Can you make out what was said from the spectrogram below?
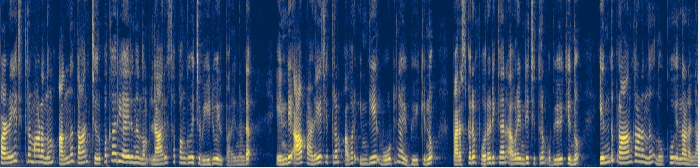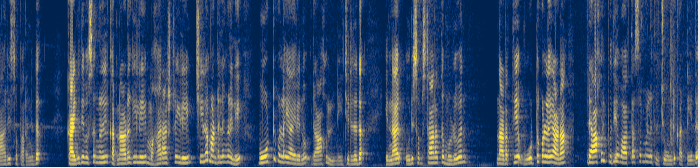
പഴയ ചിത്രമാണെന്നും അന്ന് താൻ ചെറുപ്പക്കാരിയായിരുന്നെന്നും ലാരിസ പങ്കുവെച്ച വീഡിയോയിൽ പറയുന്നുണ്ട്. എന്റെ ആ പഴയ ചിത്രം അവർ ഇന്ത്യയിൽ വോട്ടിനായി ഉപയോഗിക്കുന്നു. പരസ്പരം പോരടിക്കാൻ അവർ എന്റെ ചിത്രം ഉപയോഗിക്കുന്നു. എന്ത് പ്രാന്താണെന്ന് നോക്കൂ എന്നാണ് ലാരിസ പറഞ്ഞത്. കഴിഞ്ഞ ദിവസങ്ങളിൽ കർണാടകയിലെയും മഹാരാഷ്ട്രയിലെയും ചില മണ്ഡലങ്ങളിലെ വോട്ട് കൊള്ളയായിരുന്നു രാഹുൽ ഉന്നയിച്ചിരുന്നത് എന്നാൽ ഒരു സംസ്ഥാനത്ത് മുഴുവൻ നടത്തിയ വോട്ട് കൊള്ളയാണ് രാഹുൽ പുതിയ വാർത്താസമ്മേളനത്തിൽ ചൂണ്ടിക്കാട്ടിയത്.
